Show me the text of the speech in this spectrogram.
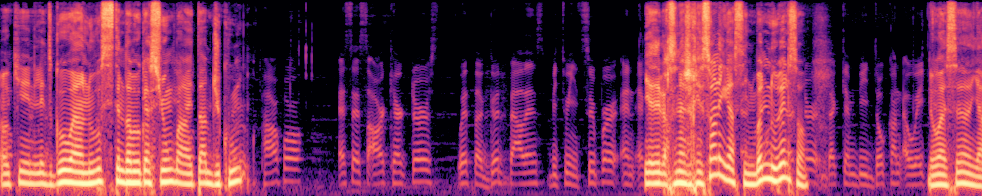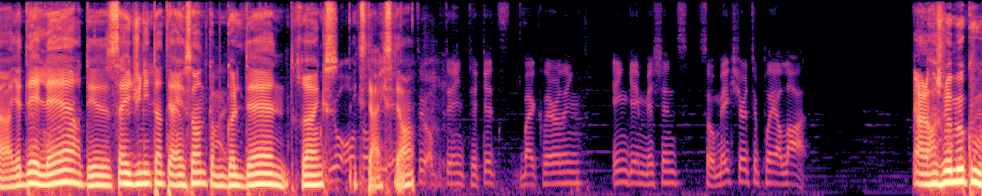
Ok, let's go. un nouveau système d'invocation par étape du coup. Il y a des personnages récents les gars, c'est une bonne nouvelle ça. Ouais, ça, il y a, y a des LR, des side units intéressantes comme Golden, Trunks, etc. etc. Alors, je veux beaucoup.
